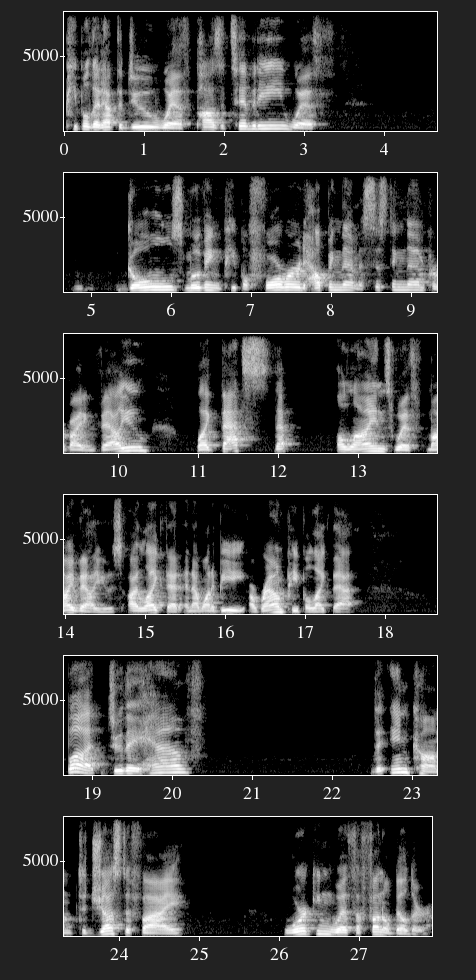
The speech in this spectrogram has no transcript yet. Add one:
people that have to do with positivity, with goals, moving people forward, helping them, assisting them, providing value. Like that's that aligns with my values. I like that and I want to be around people like that. But do they have the income to justify working with a funnel builder?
